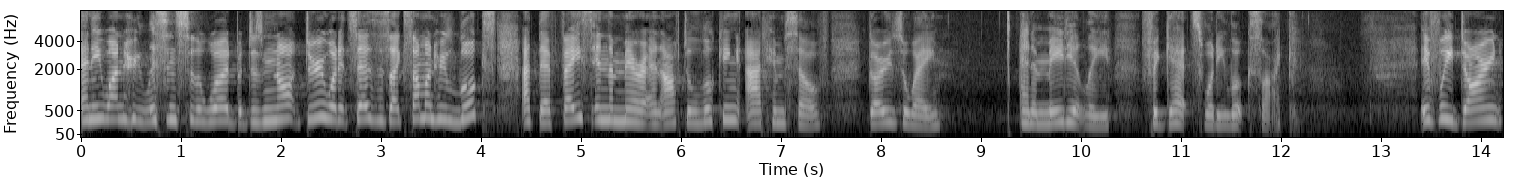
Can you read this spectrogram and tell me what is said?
Anyone who listens to the word but does not do what it says is like someone who looks at their face in the mirror and after looking at himself goes away and immediately forgets what he looks like. If we don't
